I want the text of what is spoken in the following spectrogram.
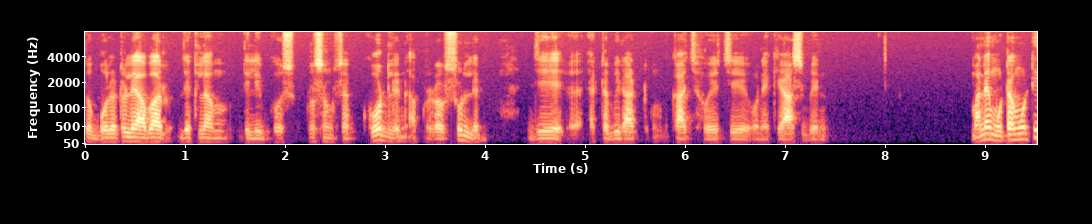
তো বলে টলে আবার দেখলাম দিলীপ ঘোষ প্রশংসা করলেন আপনারাও শুনলেন যে একটা বিরাট কাজ হয়েছে অনেকে আসবেন। মানে মোটামুটি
